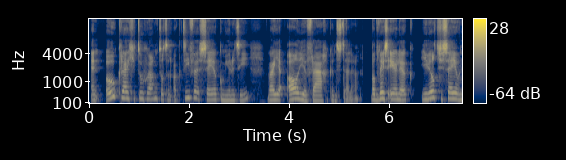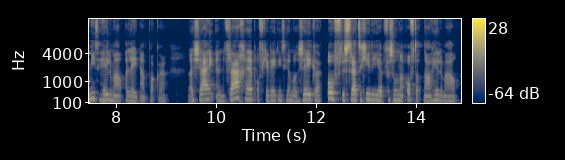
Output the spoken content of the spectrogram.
En ook krijg je toegang tot een actieve SEO-community waar je al je vragen kunt stellen. Want wees eerlijk, je wilt je SEO niet helemaal alleen aanpakken. Als jij een vraag hebt of je weet niet helemaal zeker of de strategie die je hebt verzonnen, of dat nou helemaal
